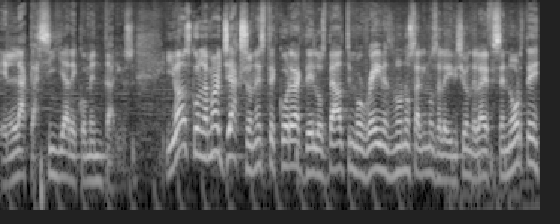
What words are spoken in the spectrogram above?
en la casilla de comentarios. Y vamos con Lamar Jackson, este quarterback de los Baltimore Ravens. No nos salimos de la división de la AFC Norte.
